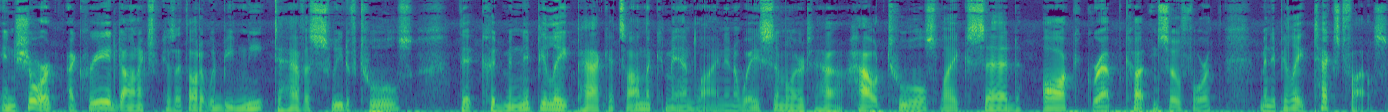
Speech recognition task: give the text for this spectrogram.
In short, I created ONICS because I thought it would be neat to have a suite of tools that could manipulate packets on the command line in a way similar to how, how tools like sed, awk, grep, cut, and so forth manipulate text files.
